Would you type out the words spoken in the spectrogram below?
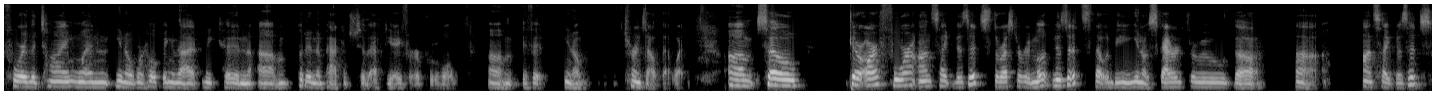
for the time when you know we're hoping that we can um, put in a package to the FDA for approval um, if it you know turns out that way. Um, so there are four on-site visits. The rest are remote visits that would be you know scattered through the uh, on-site visits.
